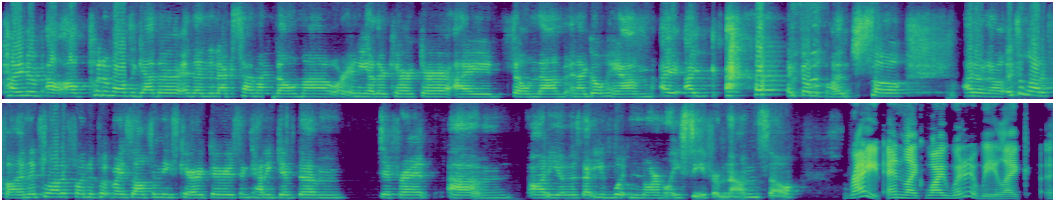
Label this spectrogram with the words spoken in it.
kind of I'll, I'll, put them all together and then the next time i'm velma or any other character i film them and i go ham i i, I film a bunch so i don't know it's a lot of fun it's a lot of fun to put myself in these characters and kind of give them different um, audios that you wouldn't normally see from them so Right. And like why wouldn't we? Like uh,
